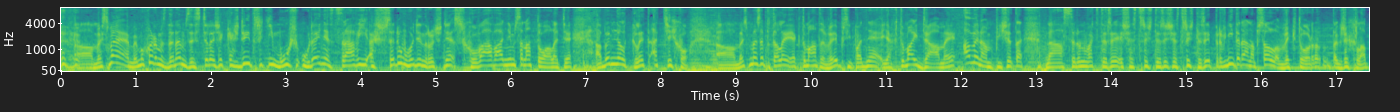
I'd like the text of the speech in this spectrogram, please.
A my jsme mimochodem s Danem zjistili, že každý třetí muž údajně stráví až 7 hodin ročně schováváním se na toaletě, aby měl klid a ticho. A my jsme se ptali, jak to máte vy, případně jak to mají dámy a vy nám píšete na 724 634 634. První teda napsal Viktor, takže chlap.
